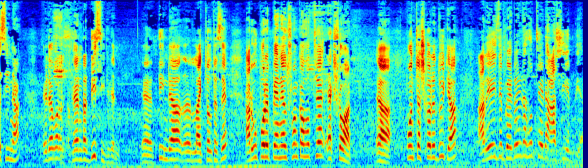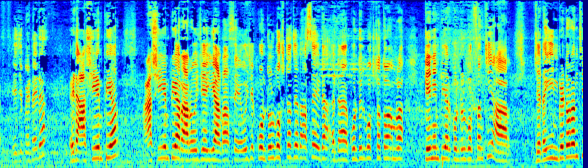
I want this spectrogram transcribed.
এসি না। এটা আবার ফ্যানটা ডিসি ফ্যান তিনটা লাইট চলতেছে। আর উপরে প্যানেল সংখ্যা হচ্ছে একশো আট। পঞ্চাশ করে দুইটা। আর এই যে ব্যাটারিটা হচ্ছে, এটা আশি এম্পিয়ার এই যে ব্যাটারিটা, এটা আশি এম্পিয়ার আশি এম্পিয়ার আর ওই যে ইয়াটা আছে, ওই যে কন্ট্রোল বক্সটা যেটা আছে, এটা কন্ট্রোল বক্সটা তো আমরা টেন এম্পিয়ার কন্ট্রোল বক্স আনছি। আর যেটা ইনভার্টার আনছি,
